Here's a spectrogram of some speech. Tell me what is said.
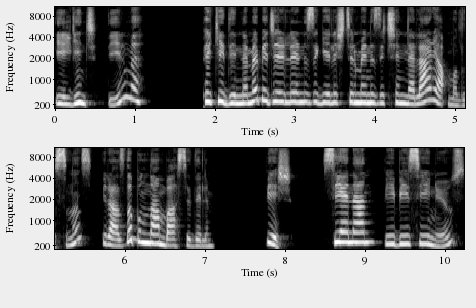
İlginç, değil mi? Peki dinleme becerilerinizi geliştirmeniz için neler yapmalısınız? Biraz da bundan bahsedelim. 1. CNN, BBC News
